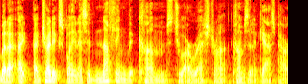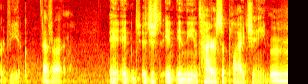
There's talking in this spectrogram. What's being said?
But I, I, I tried to explain. I said nothing that comes to our restaurant comes in a gas powered vehicle. That's right. And, and just in, in the entire supply chain. Mm-hmm.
